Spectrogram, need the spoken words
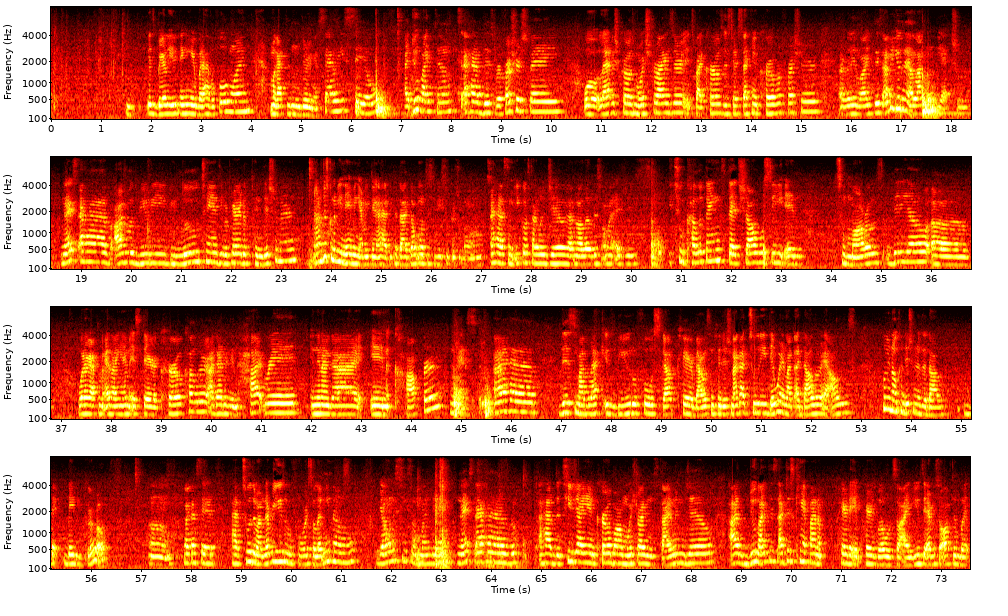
it's barely anything in here but i have a full one i got them during a sally sale i do like them i have this refresher spray well lavish curls moisturizer it's by curls it's their second curl refresher i really like this. I've been using it a lot lately actually. Next i have Adwoa's beauty blue tansy reparative conditioner. And i'm just going to be naming everything i have because i don't want this to be super super long. I have some eco styler gel. Y'all know i love this on my edges. Two color things that y'all will see in tomorrow's video of what I got from As I Am is their curl color. I got it in hot red and then I got in copper. Next, I have this my black is beautiful scalp care balancing conditioner. I got two of these. They were like a dollar at Ollie's. Who you know conditioner is a dollar? Ba baby girl. Um, like I said, I have two of them. I've never used them before, so let me know y'all want to see something like that. Next, I have I have the TGIN Curl Bomb Moisturizing Styling Gel. I do like this. I just can't find a pair that it pairs well with, so I use it every so often, but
